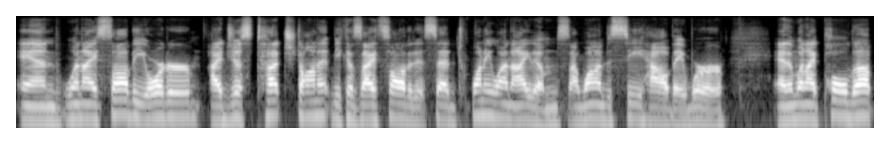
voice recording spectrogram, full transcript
And when I saw the order, I just touched on it because I saw that it said 21 items. I wanted to see how they were. And when I pulled up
